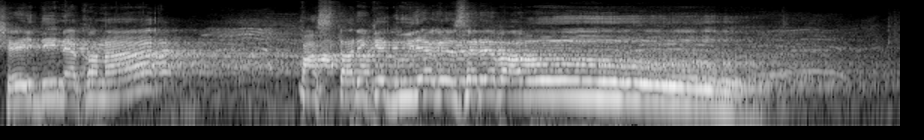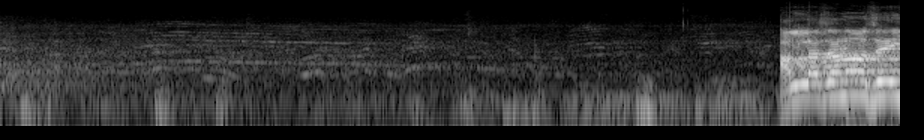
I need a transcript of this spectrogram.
সেই দিন এখন আর পাঁচ তারিখে ঘুরে গেছে রে বাবু। আল্লাহ জানো যেই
